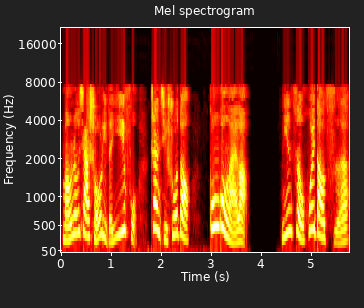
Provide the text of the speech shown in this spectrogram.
忙扔下手里的衣服，站起说道：“公公来了，您怎会到此？”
